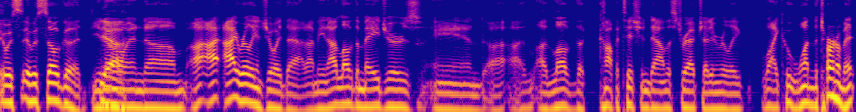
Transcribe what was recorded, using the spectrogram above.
It was it was so good, you Yeah. know, and um, I I I really enjoyed that. I mean, I love the majors, and uh, I I love the competition down the stretch. I didn't really like who won the tournament,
